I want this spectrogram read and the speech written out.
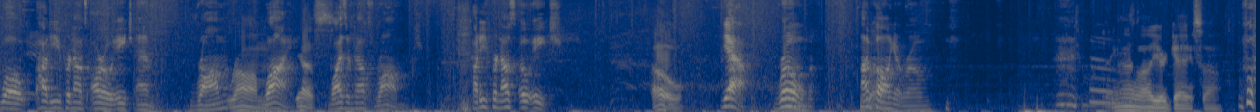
Well, how do you pronounce R O H M? Rhom. Rhom. Why? Yes. Why is it pronounced Rhom? How do you pronounce O H? Oh. Yeah, Rome. I'm Rome. calling it Rome. Yeah, well, you're gay, so.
